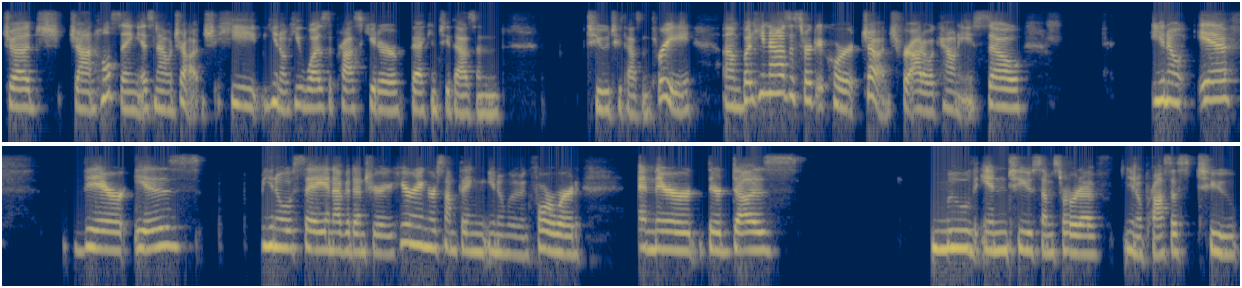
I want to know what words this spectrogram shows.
Judge John Hulsing, is now a judge. He you know he was the prosecutor back in 2000 to 2003. Um, but he now is a circuit court judge for Ottawa County. So, you know, if there is, you know, say an evidentiary hearing or something, you know, moving forward, and there there does move into some sort of, you know, process to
